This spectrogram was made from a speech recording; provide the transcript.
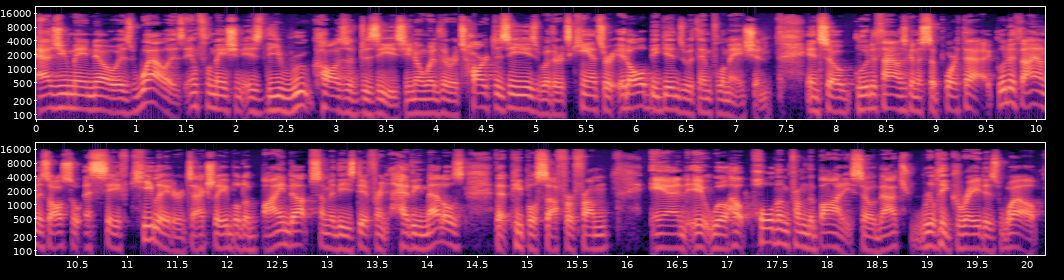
as you may know as well is inflammation is the root cause of disease. You know, whether it's heart disease, whether it's cancer, it all begins with inflammation. And so glutathione is going to support that. Glutathione is also a safe chelator. It's actually able to bind up some of these different heavy metals that people suffer from and it will help pull them from the body. So that's really great as well.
